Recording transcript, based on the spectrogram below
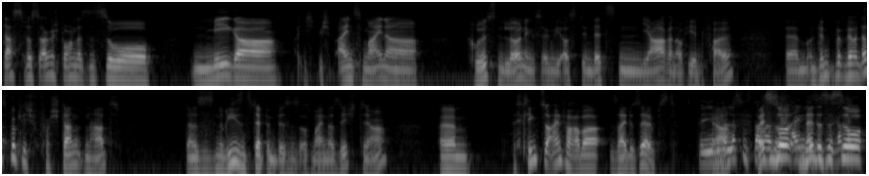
das, was du angesprochen hast, ist so mega, ich, ich, eins meiner größten Learnings irgendwie aus den letzten Jahren auf jeden Fall. Ähm, und wenn, wenn man das wirklich verstanden hat, dann ist es ein Riesen-Step im Business aus meiner Sicht, ja. Ähm, es klingt so einfach, aber sei du selbst. Ja, ja. Lass uns da weißt du so, ne, das ist so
